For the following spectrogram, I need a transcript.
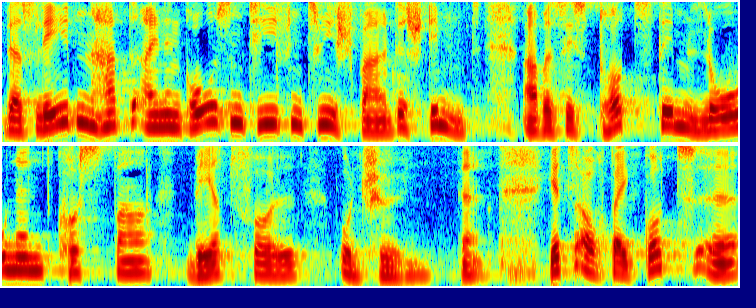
Das Leben hat einen großen, tiefen Zwiespalt, das stimmt, aber es ist trotzdem lohnend, kostbar, wertvoll und schön. Jetzt auch bei Gott äh,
